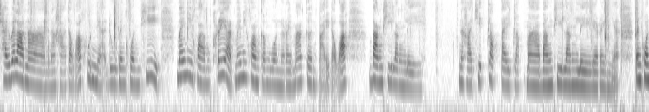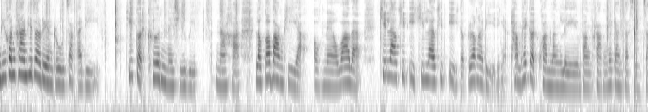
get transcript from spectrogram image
ใช้เวลานานนะคะ แต่ว่าคุณเนี่ยดูเป็นคนที่ไม่มีความเครียด ไม่มีความกังวลอะไรมากเกินไป แต่ว่าบางทีลังเลนะคะ คิดกลับไปกลับมาบางทีลังเลอะไรเงี้ย เป็นคนที่ค่อนข้างที่จะเรียนรู้จากอดีต ที่เกิดขึ้นในชีวิตนะคะ แล้วก็บางทีอะออกแนวว่าแบบคิดแล้วคิดอีกคิดแล้วคิดอีกกับเรื่องอดีตอย่างเงี้ยทำให้เกิดความลังเลบางครั้งในการตัดสินใจ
